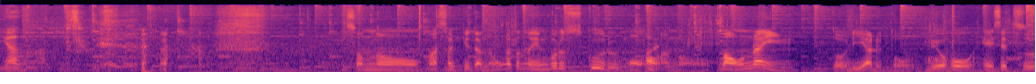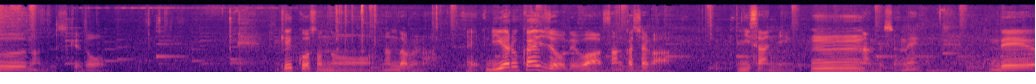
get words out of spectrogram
嫌だなその、まあ、さっき言った能型のエンボルスクールも、はい。あのまあ、オンラインとリアルと両方併設なんですけど結構そのなんだろうな。えリアル会場では参加者が23人うん。なんですよね。で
